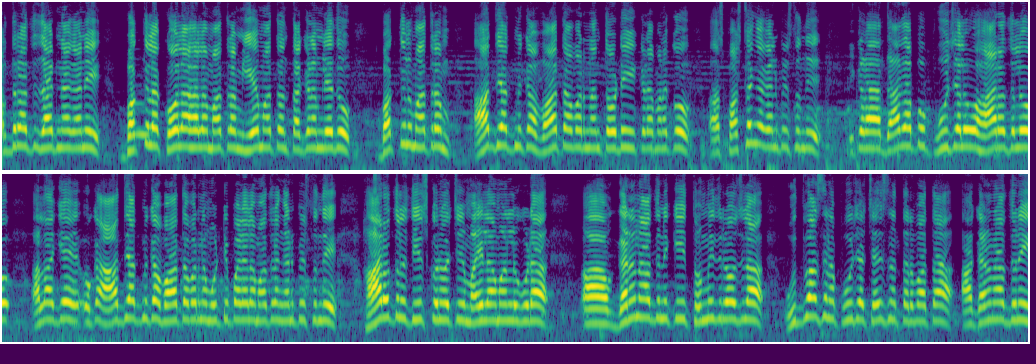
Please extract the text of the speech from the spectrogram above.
అర్ధరాత్రి దాటినా కానీ భక్తుల కోలాహలం మాత్రం ఏమాత్రం తగ్గడం లేదు. భక్తులు మాత్రం ఆధ్యాత్మిక వాతావరణంతో ఇక్కడ మనకు స్పష్టంగా కనిపిస్తుంది. ఇక్కడ దాదాపు పూజలు హారతులు అలాగే ఒక ఆధ్యాత్మిక వాతావరణం ఉట్టిపడేలా మాత్రం కనిపిస్తుంది. హారతులు తీసుకొని వచ్చి మహిళామణులు కూడా గణనాథునికి తొమ్మిది రోజుల ఉద్వాసన పూజ చేసిన తర్వాత ఆ గణనాథుని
